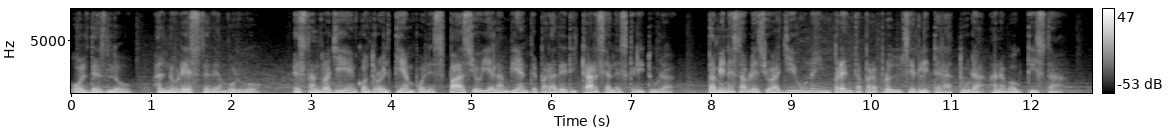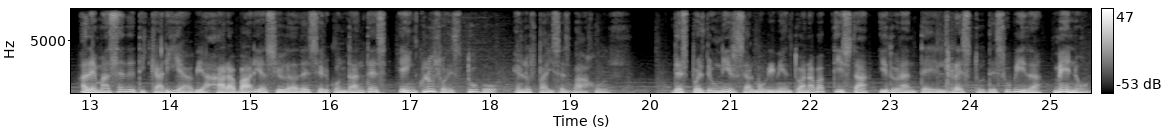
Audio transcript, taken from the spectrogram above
Oldesloe, al noreste de Hamburgo. Estando allí encontró el tiempo, el espacio y el ambiente para dedicarse a la escritura. También estableció allí una imprenta para producir literatura anabautista. Además se dedicaría a viajar a varias ciudades circundantes e incluso estuvo en los Países Bajos. Después de unirse al movimiento anabaptista y durante el resto de su vida, Meno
